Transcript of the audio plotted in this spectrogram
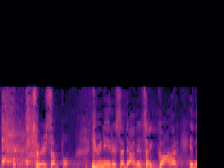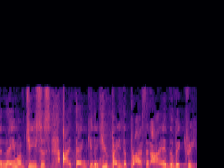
It's very simple. You need to sit down and say, God, in the name of Jesus, I thank you that you paid the price, that I have the victory.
